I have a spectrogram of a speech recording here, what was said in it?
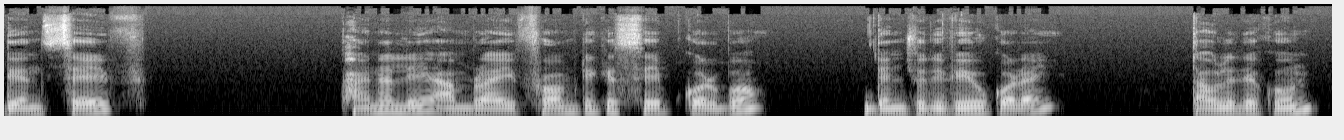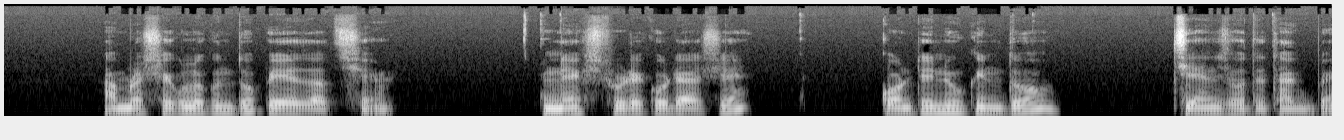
দেন সেভ ফাইনালি আমরা এই ফর্মটিকে সেভ করব দেন যদি ভিউ করাই, তাহলে দেখুন, আমরা সেগুলো কিন্তু পেয়ে যাচ্ছি। নেক্সট রেকর্ডে আসি কন্টিনিউ কিন্তু চেঞ্জ হতে থাকবে।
